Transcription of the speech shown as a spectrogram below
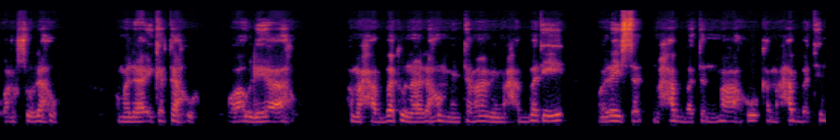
ورسله وملائكته وأولياءه فمحبتنا لهم من تمام محبته وليست محبة معه كمحبة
